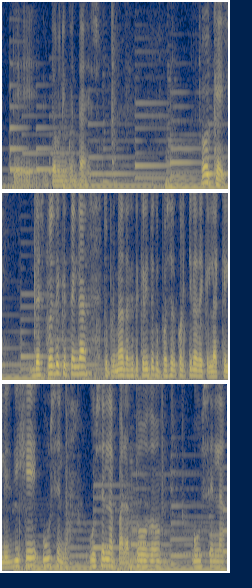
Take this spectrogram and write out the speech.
Este, tomen en cuenta eso. Ok, después de que tengas tu primera tarjeta de crédito, que puede ser cualquiera de la que les dije, úsenla. Úsenla para todo. Úsenla,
